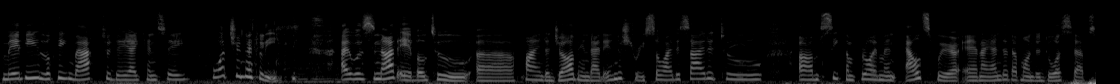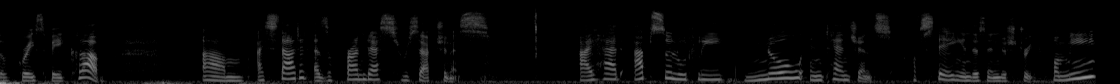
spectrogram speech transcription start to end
maybe looking back today, I can say, fortunately, I was not able to uh, find a job in that industry. So I decided to um, seek employment elsewhere, and I ended up on the doorsteps of Grace Bay Club. Um, I started as a front desk receptionist. I had absolutely no intentions of staying in this industry. For me,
